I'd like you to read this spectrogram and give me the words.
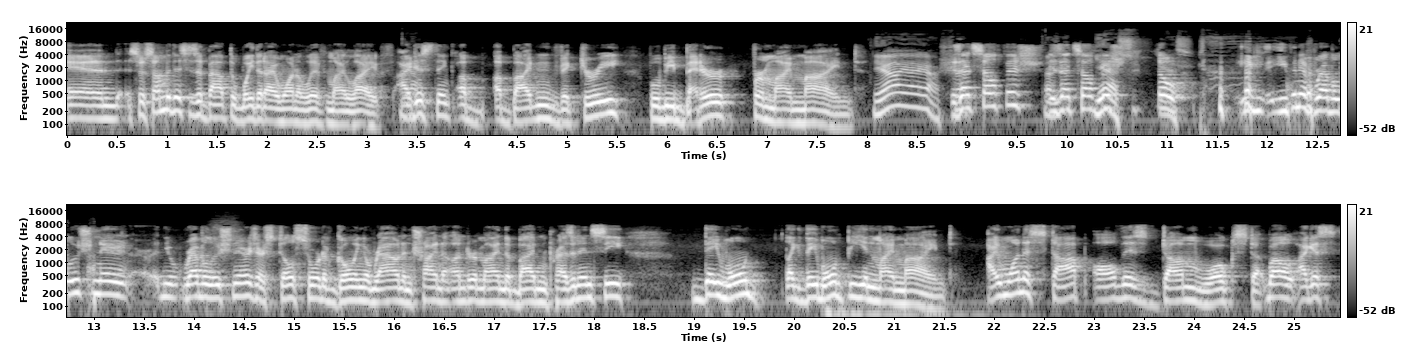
And so some of this is about the way that I want to live my life. Yeah. I just think a, a Biden victory will be better for my mind. Yeah, yeah, yeah. Sure. Is that selfish? Is that selfish? Yes. So yes. even if revolutionary revolutionaries are still sort of going around and trying to undermine the Biden presidency, they won't like they won't be in my mind. I want to stop all this dumb woke stuff. Well, I guess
